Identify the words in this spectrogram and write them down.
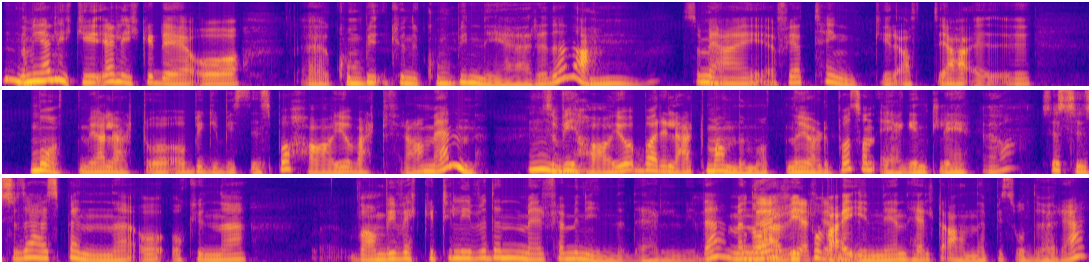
Nei, men jeg liker, jeg liker det å kombi kunne kombinere det, da. Mm. Som jeg, for jeg tenker at jeg, eh, måten vi har lært å, å bygge business på, har jo vært fra menn. Mm. Så vi har jo bare lært mannemåten å gjøre det på, sånn egentlig. Ja. Så jeg syns jo det er spennende å, å kunne Hva om vi vekker til live den mer feminine delen i det? Men Og nå det er vi på vei inn i en helt annen episode, hører jeg.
